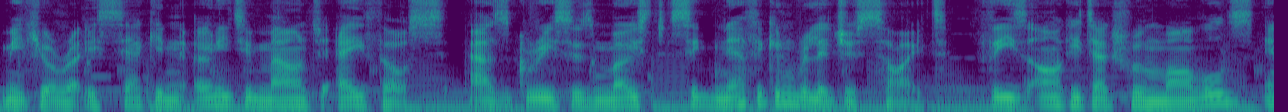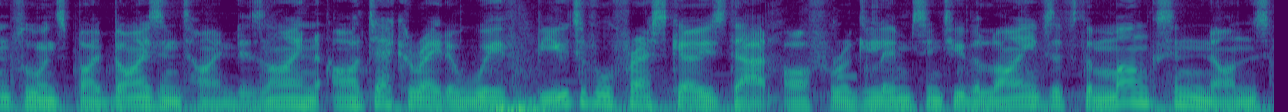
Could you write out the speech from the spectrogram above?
Meteora is second only to Mount Athos as Greece's most significant religious site. These architectural marvels, influenced by Byzantine design, are decorated with beautiful frescoes that offer a glimpse into the lives of the monks and nuns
